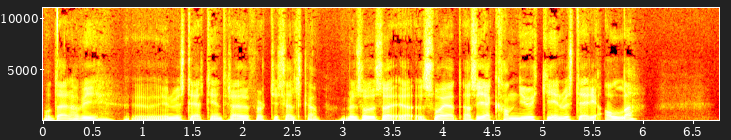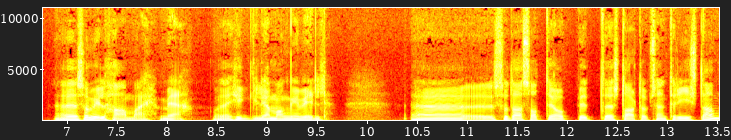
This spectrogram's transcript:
Og der har vi eh, investert i en 30-40 selskap. Men så, så, så jeg, altså jeg kan jo ikke investere i alle eh, som vil ha meg med. Og det er hyggelig at mange vil. Eh, så da satte jeg opp et startup-senter i Island,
